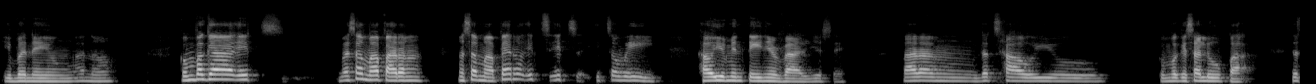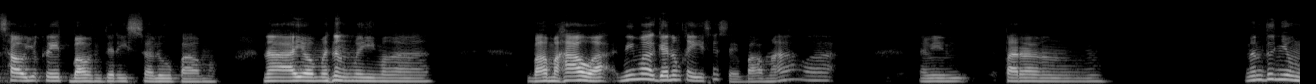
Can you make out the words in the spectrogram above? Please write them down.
iba na yung ano. Kumbaga, it's masama, parang masama, pero it's it's it's a way how you maintain your values eh. Parang that's how you kumbaga sa lupa, that's how you create boundaries sa lupa mo. Na ayaw mo nang may mga baka mahawa. May mga ganong cases eh. Baka mahawa. I mean, parang nandun yung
